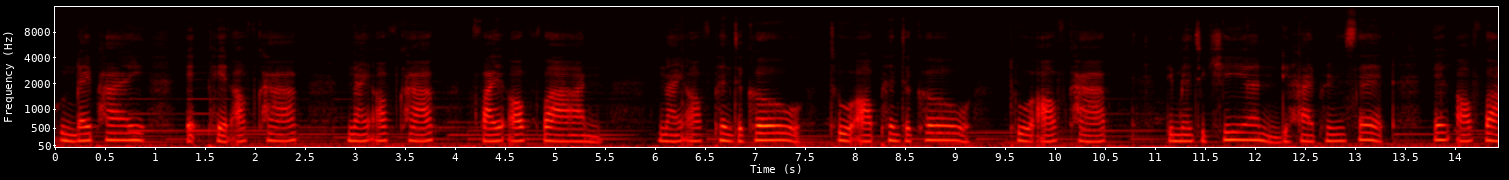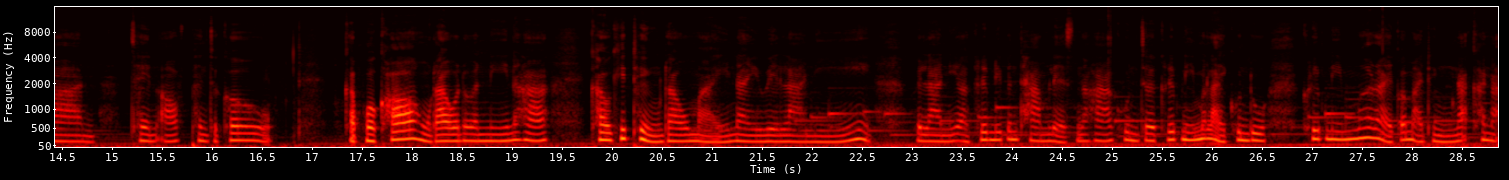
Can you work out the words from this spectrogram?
คุณได้ไพ่ Page of Cup Knight of Cup Five of Wands Knight of Pentacle Two of Pentacle Two of Cup The Magician The High Princess Eight of Wands Ten of Pentacle กับหัวข้อของเราในวันนี้นะคะ เขาคิดถึงเราไหมในเวลานี้ เวลานี้อะคลิปนี้เป็น timeless นะคะ คุณเจอคลิปนี้เมื่อไหร่คุณดูคลิปนี้เมื่อไหร่ก็หมายถึงณขณะ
